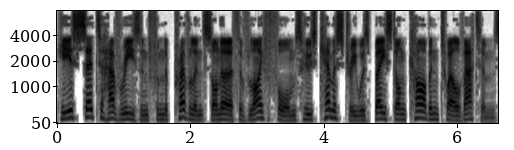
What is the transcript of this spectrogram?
He is said to have reasoned from the prevalence on Earth of life forms whose chemistry was based on carbon-12 atoms,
